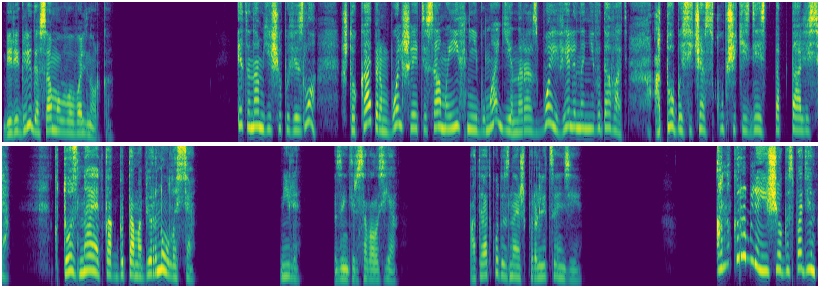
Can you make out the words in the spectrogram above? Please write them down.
берегли до самого Вальнорка. Это нам еще повезло, что каперам больше эти самые ихние бумаги на разбой велено не выдавать, а то бы сейчас скупщики здесь топтались. Кто знает, как бы там обернулось. Миле, заинтересовалась я. А ты откуда знаешь про лицензии? А на корабле еще господин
